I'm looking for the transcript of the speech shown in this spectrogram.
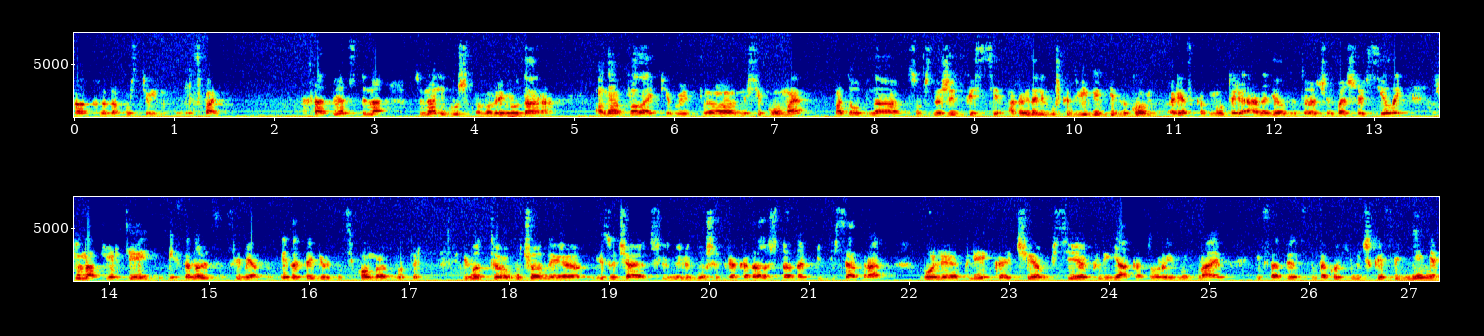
как, допустим, спать. Соответственно, цена лягушка во время удара, она обволакивает э, насекомое, подобно, собственно, жидкости. А когда лягушка двигает языком резко внутрь, она делает это очень большой силой, слюна твердеет и становится цементом, и затягивает насекомое внутрь. И вот э, ученые изучают слюну лягушек, и оказалось, что она в 50 раз более клейкая, чем все клея, которые мы знаем, и, соответственно, такое химическое соединение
